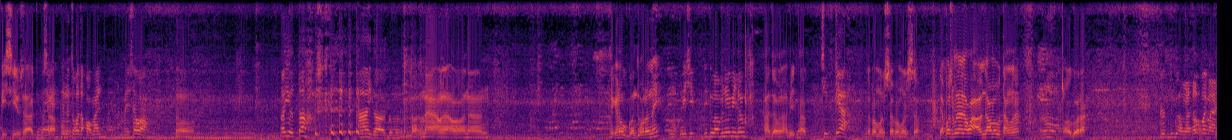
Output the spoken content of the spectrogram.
PCU sa aga sa to ako. ka dako man? May sawa. Oo. Ayun ta. Ay, gago mo. Oh, na, oh, na, oh, na. Teka na, gonto ko rin eh. Okay, ship. Dito ba ba na yung bilog? Ah, daw na, bilag. Ship kaya. Napamulso, pamulso. Tapos mo na ako, ah. Wala ka mabutang mo na. Oo. Oo, gora. Nagduga nga to, kay man.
